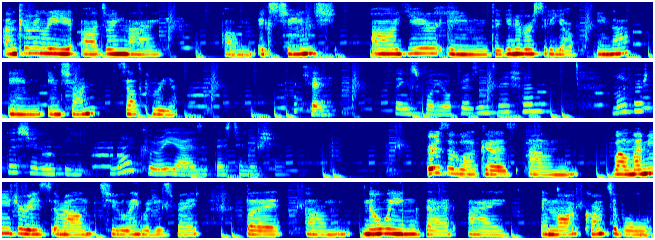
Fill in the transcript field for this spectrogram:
I'm currently uh, doing my um, exchange uh, year in the University of Inha in Incheon, South Korea. Okay, thanks for your presentation. My first question would be why Korea as a destination? First of all, because um, well, my major is around two languages, right? But um, knowing that I am more comfortable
